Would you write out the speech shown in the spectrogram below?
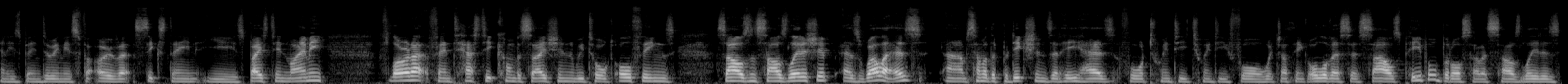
And he's been doing this for over 16 years. Based in Miami, Florida. Fantastic conversation. We talked all things sales and sales leadership, as well as um, some of the predictions that he has for 2024, which I think all of us as salespeople, but also as sales leaders,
